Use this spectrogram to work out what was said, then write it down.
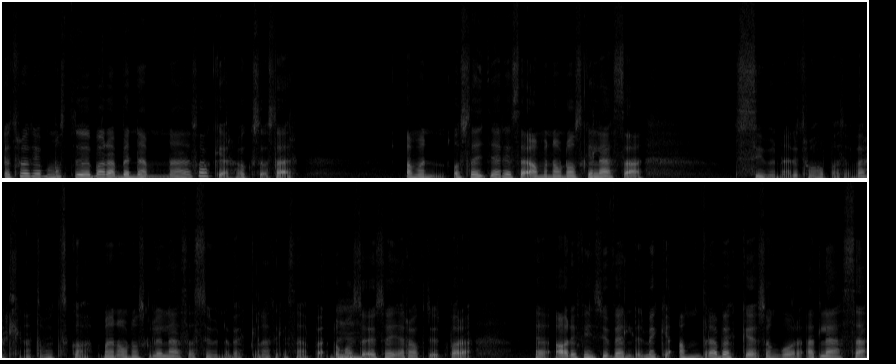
jag tror att jag måste bara benämna saker också så här. Ja, men, och säga det så här, ja, men om de ska läsa Sune, det tror jag hoppas jag verkligen att de inte ska. Men om de skulle läsa Sune-böckerna till exempel. Då Mm. måste jag ju säga rakt ut bara. eh, Ja det finns ju väldigt mycket andra böcker som går att läsa.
